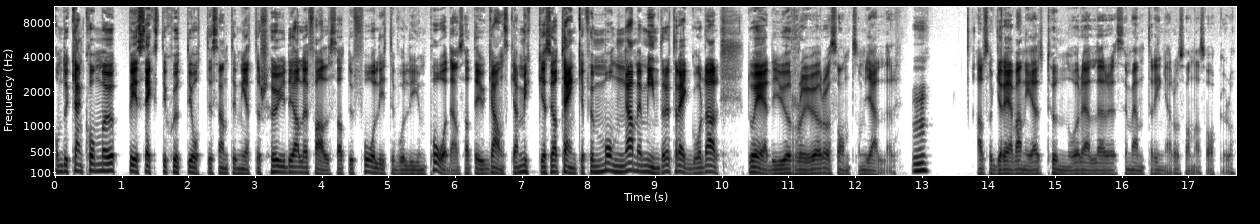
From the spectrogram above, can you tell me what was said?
om du kan komma upp i 60, 70, 80 centimeters höjd i alla fall så att du får lite volym på den. Så att det är ju ganska mycket. Så jag tänker för många med mindre trädgårdar, då är det ju rör och sånt som gäller. Mm. Alltså gräva ner tunnor eller cementringar och sådana saker då.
